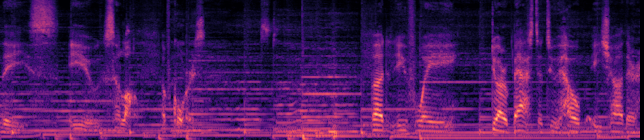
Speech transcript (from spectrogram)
these ills alone, of course. But if we do our best to help each other,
